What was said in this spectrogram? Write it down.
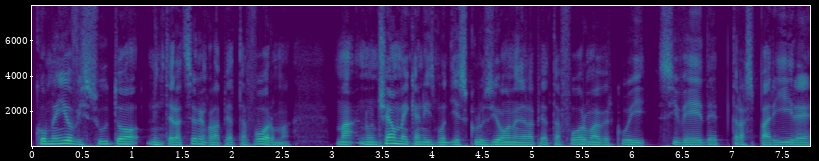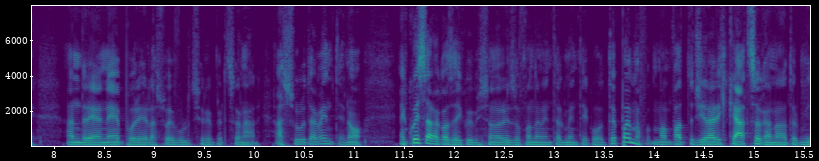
come io ho vissuto l'interazione con la piattaforma ma non c'è un meccanismo di esclusione della piattaforma per cui si vede trasparire Andrea Nepoli e la sua evoluzione personale. Assolutamente no. E questa è la cosa di cui mi sono reso fondamentalmente conto. E poi mi ha fatto girare il cazzo che hanno dato il mio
